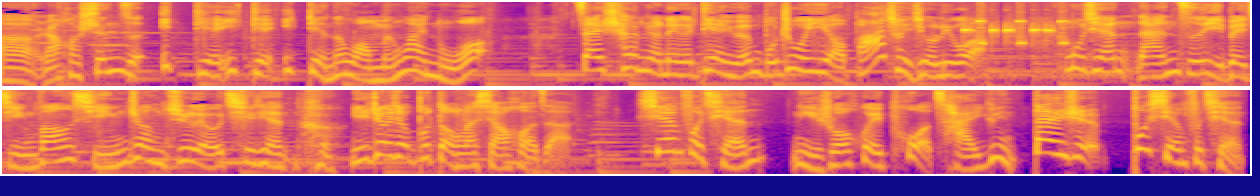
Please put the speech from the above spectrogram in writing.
呃，然后身子一点一点一点的往门外挪，再趁着那个店员不注意哦，拔腿就溜了。目前男子已被警方行政拘留七天。你这就不懂了，小伙子，先付钱，你说会破财运，但是不先付钱，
